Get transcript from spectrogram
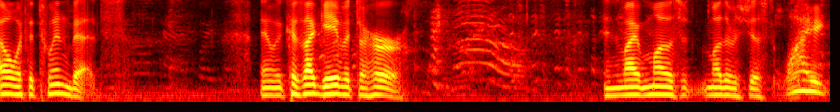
Oh, with the twin beds. And because I gave it to her. And my mother's mother was just, why,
